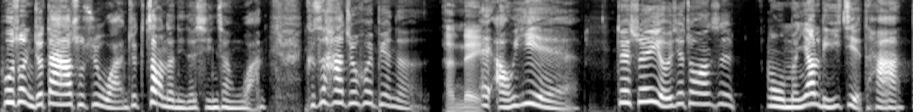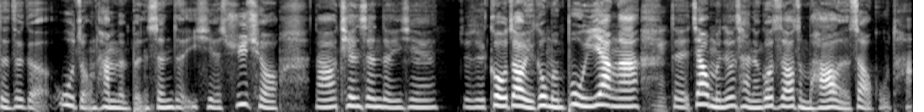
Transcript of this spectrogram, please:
或者说你就带它出去玩，就照着你的行程玩，可是它就会变得很累哎、，熬夜，对，所以有一些状况是。我们要理解它的这个物种，它们本身的一些需求，然后天生的一些就是构造也跟我们不一样啊，嗯对，这样我们就才能够知道怎么好好的照顾它。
